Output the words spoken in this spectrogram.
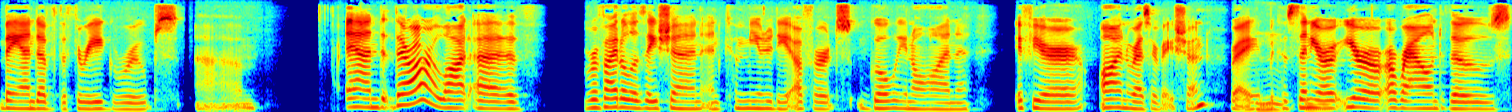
band of the three groups. Um, and there are a lot of revitalization and community efforts going on if you're on reservation, right? Mhm, Because then you're you're around those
